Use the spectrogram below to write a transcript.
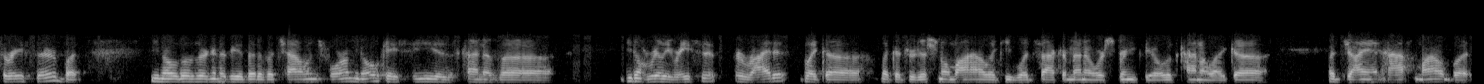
to race there, but you know those are going to be a bit of a challenge for him. You know, OKC is kind of uh, you don't really race it or ride it like a like a traditional mile like you would Sacramento or Springfield. It's kind of like a a giant half mile, but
